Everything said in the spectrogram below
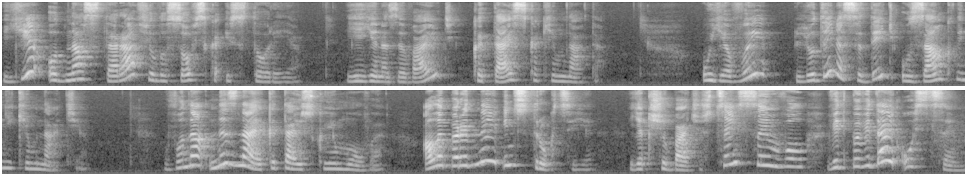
Є одна стара філософська історія. Її називають Китайська кімната. Уяви, людина сидить у замкненій кімнаті. Вона не знає китайської мови, але перед нею інструкції. Якщо бачиш цей символ, відповідай ось цим.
